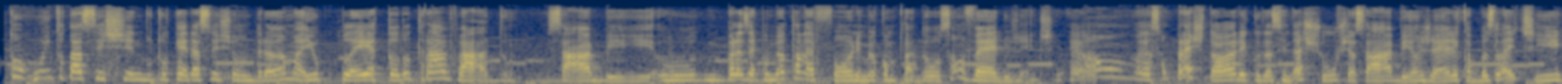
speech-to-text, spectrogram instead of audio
muito ruim tu tá assistindo, tu querer assistir um drama e o play é todo travado, sabe? O, por exemplo, meu telefone, meu computador são velhos, gente. É um, são pré-históricos, assim, da Xuxa, sabe? Angélica, Buzz Lightyear.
